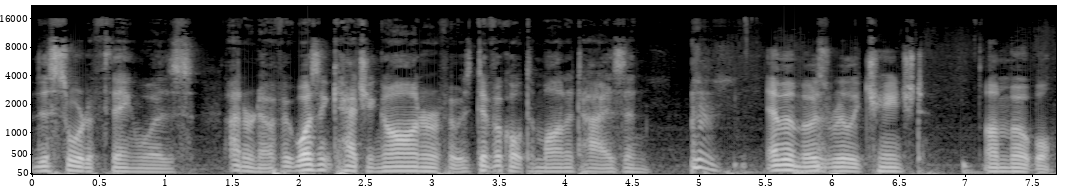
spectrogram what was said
this sort of thing was I don't know if it wasn't catching on or if it was difficult to monetize. And MMOs really changed on mobile,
